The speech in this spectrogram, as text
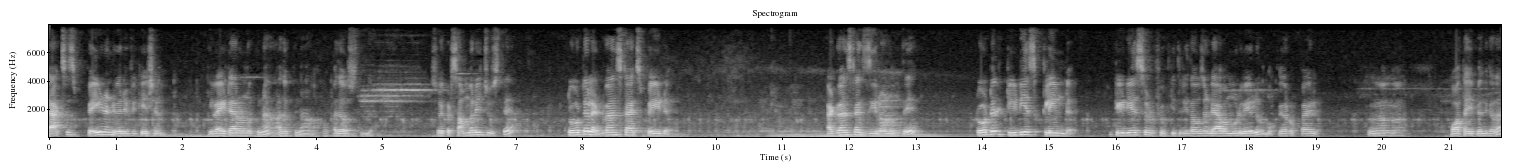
ట్యాక్సెస్ పెయిడ్ అండ్ వెరిఫికేషన్ ఈ రైట్ ఆరో నొక్కినా అదొక్కినా అదే వస్తుంది. సో ఇక్కడ సమ్మరీ చూస్తే total advance tax paid advance tax zero అని ఉంది. Total TDS claimed TDS fifty three thousand యాభై మూడు వేలు ముప్పై ఆరు రూపాయలు కోత అయిపోయింది కదా.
